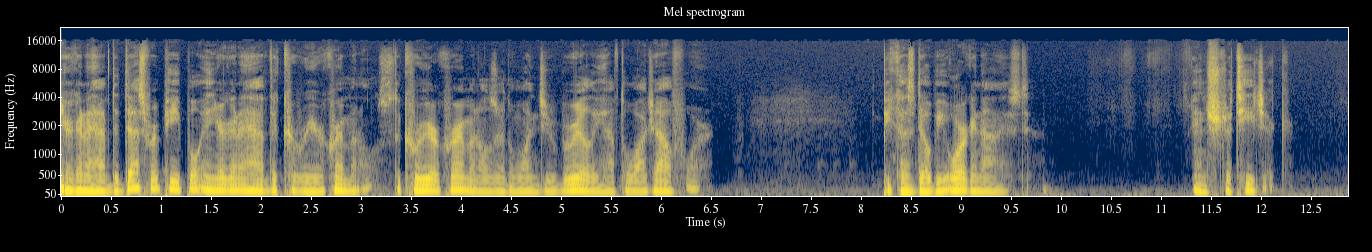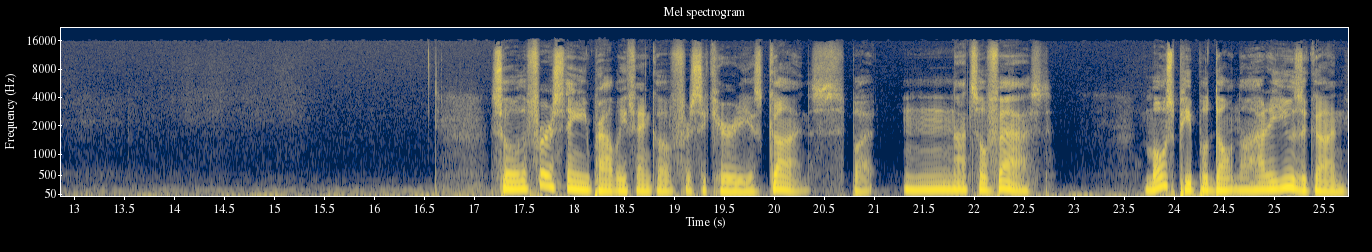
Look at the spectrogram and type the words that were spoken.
you're going to have the desperate people and you're going to have the career criminals. The career criminals are the ones you really have to watch out for because they'll be organized and strategic. So, the first thing you probably think of for security is guns, but not so fast. Most people don't know how to use a gun.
